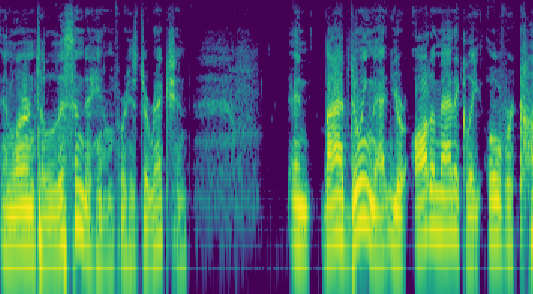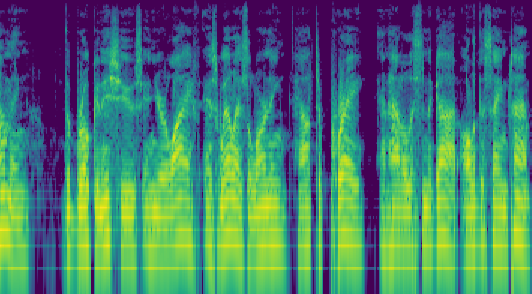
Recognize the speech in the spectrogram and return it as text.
and learn to listen to Him for His direction. And by doing that, you're automatically overcoming the broken issues in your life as well as learning how to pray and how to listen to God all at the same time.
